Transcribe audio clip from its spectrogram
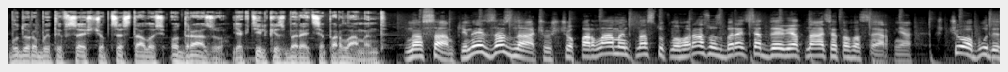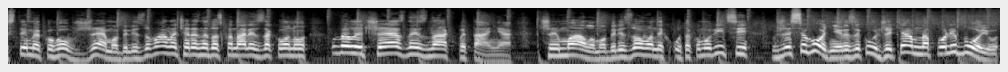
Буду робити все, щоб це сталося одразу, як тільки збереться парламент. На сам кінець зазначу, що парламент наступного разу збереться 19 серпня. Що буде з тими, кого вже мобілізували через недосконалість закону? Величезний знак питання. Чимало мобілізованих у такому віці вже сьогодні ризикують життям на полі бою.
